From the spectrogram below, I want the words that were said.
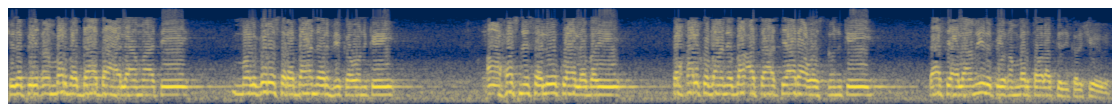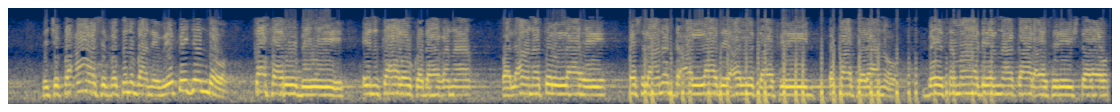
چې د پیغمبر به دا د علامات ملګرو سره باندې رفي کون کې ا حسن سلوک والا بری په خلق باندې با اتاتیا را وستون کې داسې علامې د پیغمبر تورات کې ذکر شوی وي چې په هغه صفاتونو باندې وی پیجندو کفرو به انکار وکړه غنا فلعنت الله پس لعنت الله دی علی الکافرین کافرانو به سما ډیر ناکار اسریشتره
